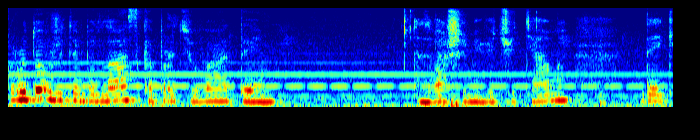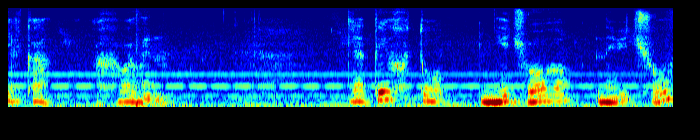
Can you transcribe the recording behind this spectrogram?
Продовжуйте, будь ласка, працювати з вашими відчуттями декілька хвилин. Для тих, хто нічого не відчув,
